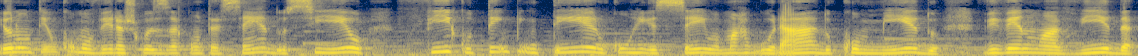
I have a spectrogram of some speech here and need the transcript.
Eu não tenho como ver as coisas acontecendo se eu fico o tempo inteiro com receio, amargurado, com medo, vivendo uma vida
